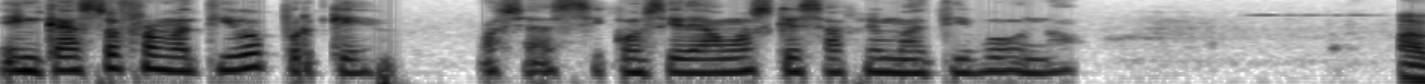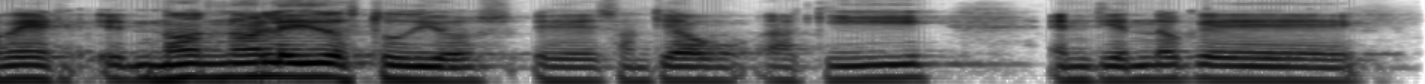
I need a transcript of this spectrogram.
En caso afirmativo, ¿por qué? O sea, si consideramos que es afirmativo o no. A ver, eh, no, he leído estudios, eh, Santiago. Aquí entiendo que,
